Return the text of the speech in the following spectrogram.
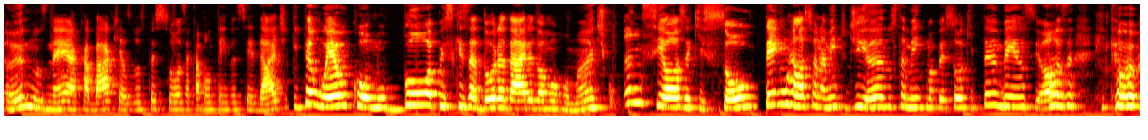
anos, né, acabar que as duas pessoas acabam tendo ansiedade. Então eu, como boa pesquisadora da área do amor romântico, ansiosa que sou, tenho um relacionamento de anos também com uma pessoa que também é ansiosa, então eu,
